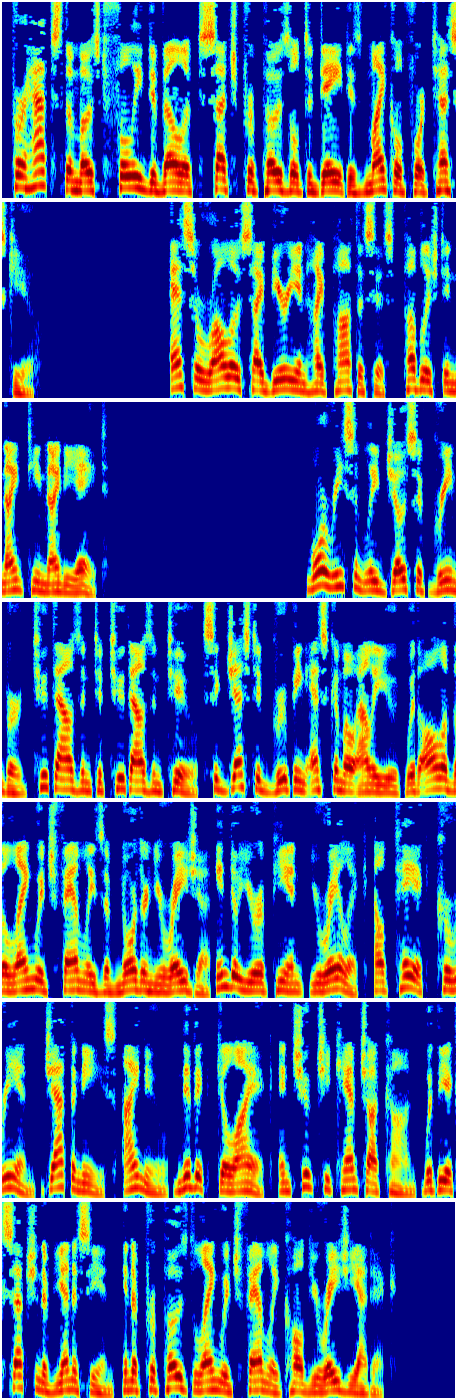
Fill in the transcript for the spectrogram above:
Perhaps the most fully developed such proposal to date is Michael Fortescue. S. Uralo-Siberian hypothesis, published in 1998. More recently Joseph Greenberg 2000-2002 suggested grouping Eskimo Aleut with all of the language families of Northern Eurasia Indo-European, Uralic, Altaic, Korean, Japanese, Ainu, Nivkh, Gilyak, and Chukchi-Kamchatkan, with the exception of Yeniseian, in a proposed language family called Eurasiatic.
